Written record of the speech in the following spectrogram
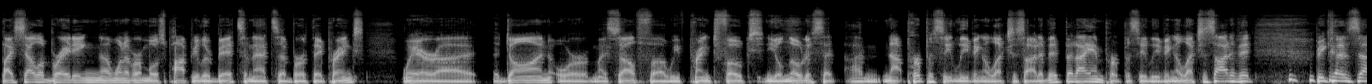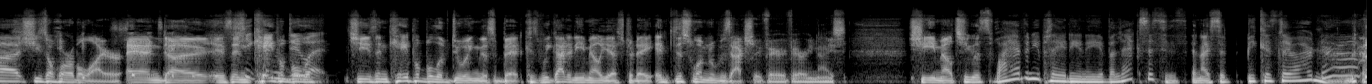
by celebrating uh, one of our most popular bits, and that's uh, birthday pranks, where uh, Dawn or myself uh, we've pranked folks. You'll notice that I'm not purposely leaving Alexis out of it, but I am purposely leaving Alexis out of it because uh, she's a horrible liar and uh, is incapable. do of, it. She's incapable of doing this bit because we got an email yesterday, and this woman was actually very, very nice. She emailed, she goes, Why haven't you played any of Alexis's? And I said, Because there are none.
